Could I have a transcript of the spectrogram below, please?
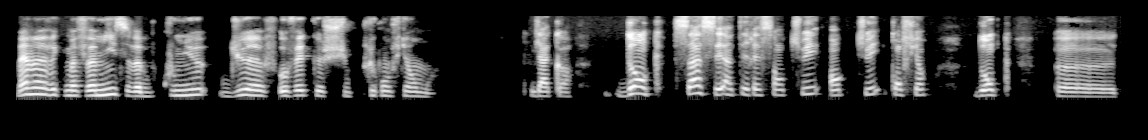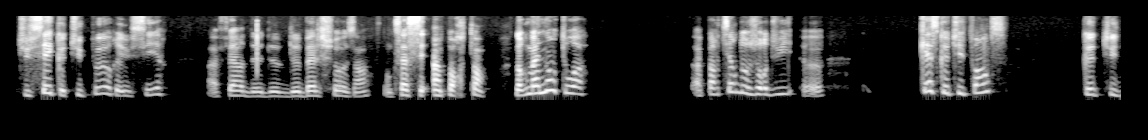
même avec ma famille, ça va beaucoup mieux dû au fait que je suis plus confiant en moi. D'accord. Donc, ça, c'est intéressant. Tu es, en, tu es confiant. Donc, euh, tu sais que tu peux réussir à faire de, belles choses. Hein. Donc ça, c'est important. Donc maintenant, toi, à partir d'aujourd'hui, euh, qu'est-ce que tu penses que tu,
